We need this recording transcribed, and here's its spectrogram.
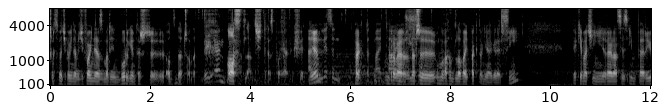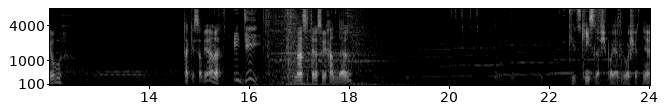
To będzie powinna być wojna z Marienburgiem też e, odznaczona. Ostland się teraz pojawił, świetnie. Pakt, prawa, znaczy umowa handlowa i pakt o nieagresji. Jakie macie relacje z Imperium? Takie sobie, ale nas interesuje handel. Kislev. Się pojawiło, świetnie.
